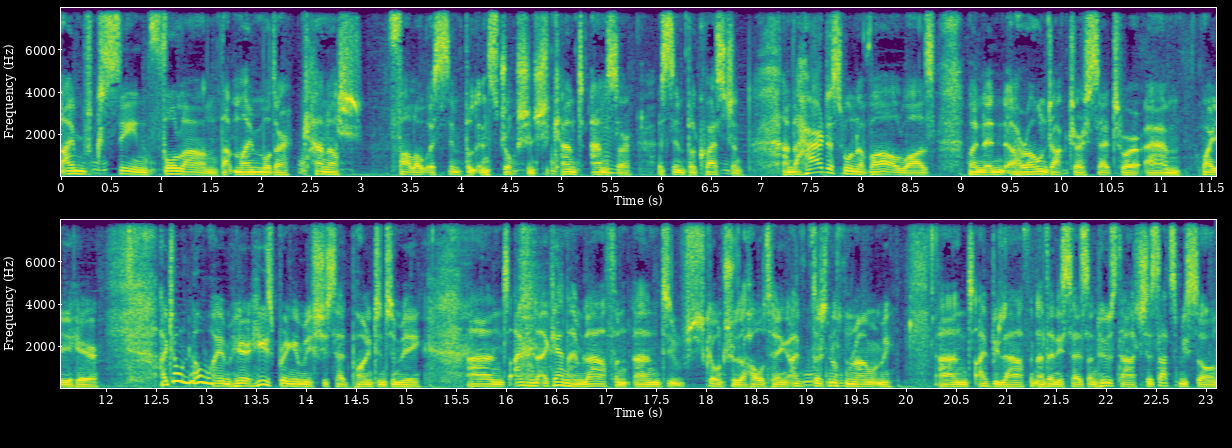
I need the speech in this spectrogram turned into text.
I'm seeing full on that my mother cannot follow a simple instruction. She can't answer a simple question. And the hardest one of all was when her own doctor said to her, um, "Why are you here?" I don't know why I'm here. He's bringing me. She said, pointing to me, and I'm again I'm laughing and she's going through the whole thing. I, there's nothing wrong with me, and I'd be laughing. And then he says, "And who's that?" She says, "That's my son."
